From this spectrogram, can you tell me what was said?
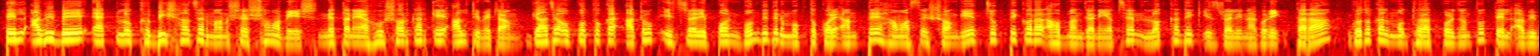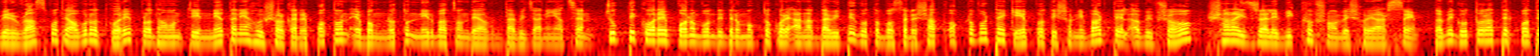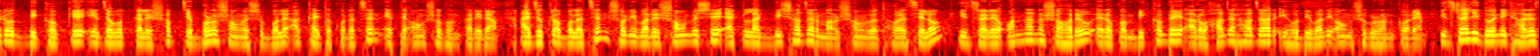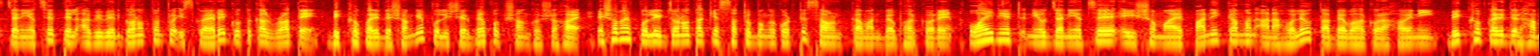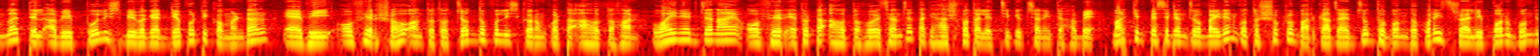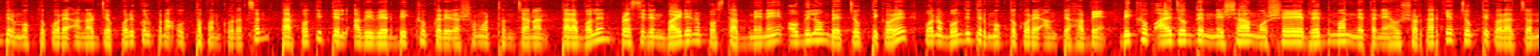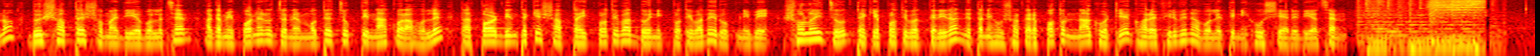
তেল আবিবে এক লক্ষ বিশ হাজার মানুষের সমাবেশ। নেতানিয়াহু সরকারকে আলটিমেটাম। গাজা উপত্যকায় আটক ইসরায়েলি পণবন্দীদের মুক্ত করে আনতে হামাসের সঙ্গে চুক্তি করার আহ্বান জানিয়েছেন লক্ষাধিক ইসরায়েলি নাগরিক। তারা গতকাল মধ্যরাত পর্যন্ত তেল আবিবের রাজপথে অবরোধ করে প্রধানমন্ত্রী নেতানিয়াহু সরকারের পতন এবং নতুন নির্বাচন দেওয়ার দাবি জানিয়েছেন। চুক্তি করে পণবন্দীদের মুক্ত করে আনার দাবিতে গত বছরের সাত অক্টোবর থেকে প্রতি শনিবার তেল আবিব সহ সারা ইসরায়েলে বিক্ষোভ সমাবেশ হয়ে আসছে। তবে গতরাতের প্রতিরোধ বিক্ষোভকে এ যাবৎকালে সবচেয়ে বড় সমাবেশ বলে আখ্যায়িত করেছেন এতে অংশগ্রহণকারীরা। আয়োজকরা বলেছেন, শনিবারের সমাবেশে এক লাখ বিশ হাজার মানুষ সমবেত হয়েছিল। ইসরায়েলের অন্যান্য শহরেও এরকম বিক্ষোভে আরও হাজার হাজার ইহুদিবাদী অংশগ্রহণ করে। ইসরায়েলি দৈনিক হারেস জানিয়েছে, তেল আবিবের গণতন্ত্র স্কোয়ারে গতকাল রাতে বিক্ষোভকারীদের সঙ্গে পুলিশের ব্যাপক সংঘর্ষ হয়। এ সময় পুলিশ জনতাকে ছত্রভঙ্গ করতে সাউন্ড কামান ব্যবহার করে। ওয়াইনেট নিউজ জানিয়েছে, এই সময় পানি কামান আনা হলেও তা ব্যবহার করা হয়নি। বিক্ষোভকারীদের হামলায় তেল আবিব পুলিশ বিভাগের ডেপুটি কমান্ডার এভি ওফের সহ অন্তত চোদ্দ পুলিশ কর্মকর্তা আহত হন। ওয়াইনেট জানায়, ওফের এতটা আহত হয়েছেন যে তাকে হাসপাতালে চিকিৎসা নিতে হবে। মার্কিন প্রেসিডেন্ট জো বাইডেন গত শুক্রবার গাজায় যুদ্ধ বন্ধ করে ইসরায়েলি পণবন্দীদের মুক্ত করে আনার যে পরিকল্পনা উত্থাপন করেছেন, তার প্রতি তেল আবিবের বিক্ষোভকারীরা সমর্থন জানান। তারা বলেন, প্রেসিডেন্ট বাইডেনের প্রস্তাব মেনে অবিলম্বে চুক্তি করে পণবন্দীদের মুক্ত করে আনতে হবে। বিক্ষোভ আয়োজকদের নেশা মোশে রেদমান নেতানিয়াহু সরকারকে চুক্তি করার জন্য দুই সপ্তাহের সময় দিয়ে বলেছেন, আগামী পনেরো জনের মধ্যে চুক্তি না করা হলে তার পরের দিন থেকে সাপ্তাহিক প্রতিবাদ, দৈনিক প্রতিবাদে রূপ নিবে। ষোলোই জুন থেকে প্রতিবাদকারীরা নেতানিয়াহু সরকারের পতন না ঘটিয়ে ঘরে ফিরবে না বলে তিনি হুঁশিয়ারি দিয়েছেন।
